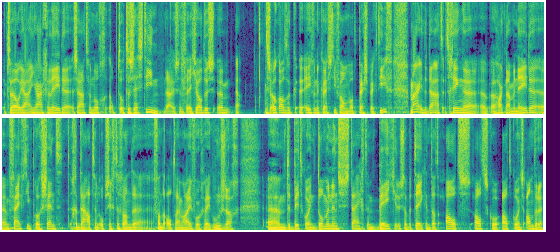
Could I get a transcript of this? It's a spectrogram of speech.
terwijl ja, een jaar geleden zaten we nog op, op de 16.000, weet je wel. Dus um, ja. Het is ook altijd even een kwestie van wat perspectief. Maar inderdaad, het ging uh, hard naar beneden. Uh, 15% gedaald ten opzichte van de, van de all-time high vorige week woensdag. Um, de Bitcoin dominance stijgt een beetje. Dus dat betekent dat alts, altcoins, andere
